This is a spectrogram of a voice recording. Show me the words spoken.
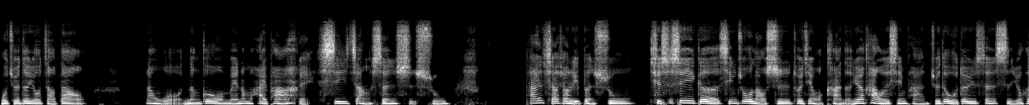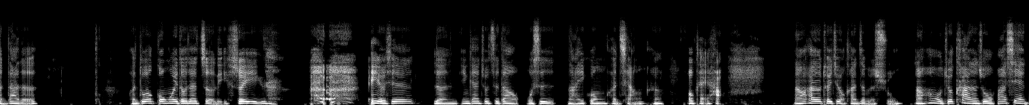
我觉得有找到让我能够没那么害怕。对，《西藏生死书》，它小小的一本书，其实是一个星座老师推荐我看的，因为看我的星盘，觉得我对于生死有很大的很多宫位都在这里，所以，哎，有些人应该就知道我是哪一宫很强。OK，好，然后他就推荐我看这本书，然后我就看了之后，我发现。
